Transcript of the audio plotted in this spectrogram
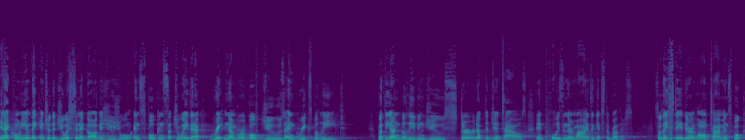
In Iconium, they entered the Jewish synagogue as usual and spoke in such a way that a great number of both Jews and Greeks believed. But the unbelieving Jews stirred up the Gentiles and poisoned their minds against the brothers. So they stayed there a long time and spoke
